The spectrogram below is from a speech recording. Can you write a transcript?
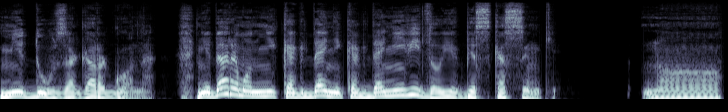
Медуза Гаргона. Недаром он никогда-никогда не видел ее без косынки. Но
